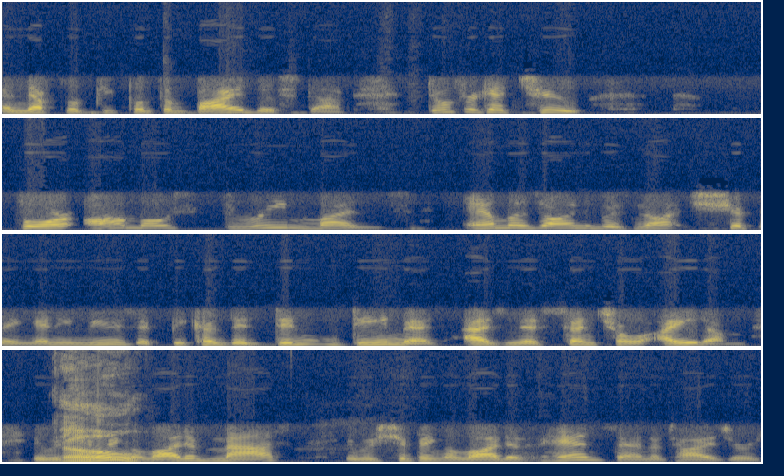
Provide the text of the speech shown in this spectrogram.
enough for people to buy this stuff. Don't forget, too, for almost three months, Amazon was not shipping any music because it didn't deem it as an essential item. It was oh. shipping a lot of masks it was shipping a lot of hand sanitizers.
